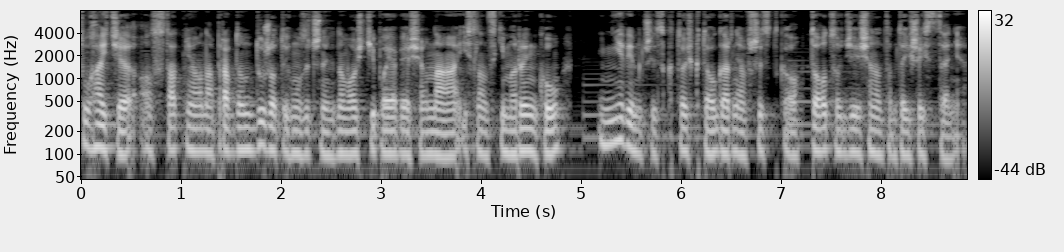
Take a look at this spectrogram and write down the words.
Słuchajcie, ostatnio naprawdę dużo tych muzycznych nowości pojawia się na islandzkim rynku i nie wiem, czy jest ktoś, kto ogarnia wszystko to, co dzieje się na tamtejszej scenie.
